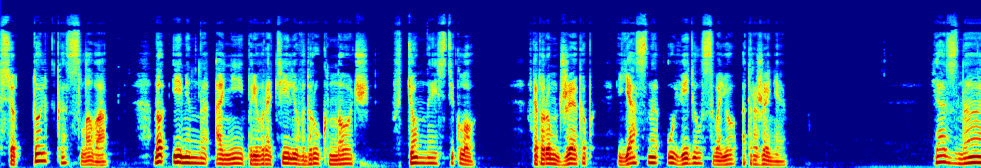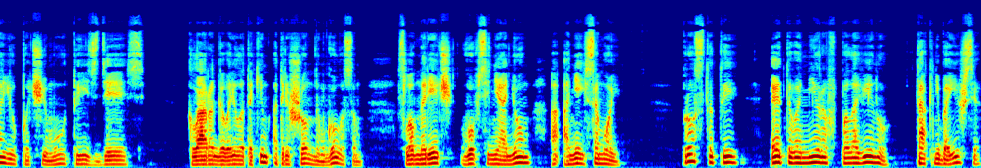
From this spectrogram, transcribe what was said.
Все только слова. Но именно они превратили вдруг ночь в темное стекло, в котором Джекоб ясно увидел свое отражение. «Я знаю, почему ты здесь», — Клара говорила таким отрешенным голосом, словно речь вовсе не о нем, а о ней самой. «Просто ты этого мира в половину так не боишься,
